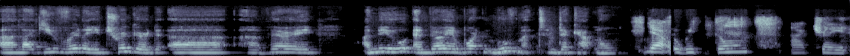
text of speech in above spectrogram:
uh, like you've really triggered uh, a very a new and very important movement in Decathlon. Yeah, we don't actually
